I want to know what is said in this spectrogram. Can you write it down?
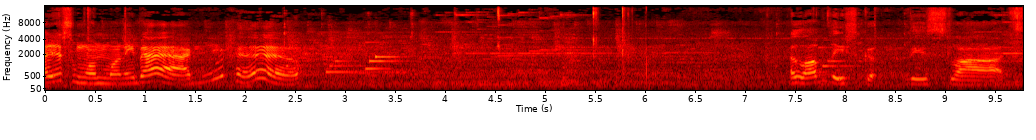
I just won money back. Woohoo! I love these these slots.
